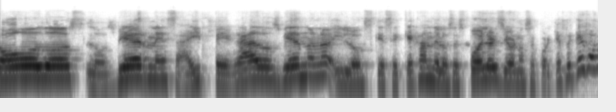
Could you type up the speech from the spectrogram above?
todos los viernes ahí pegados viéndolo y los que se quejan de los spoilers, yo no sé por qué se quejan,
